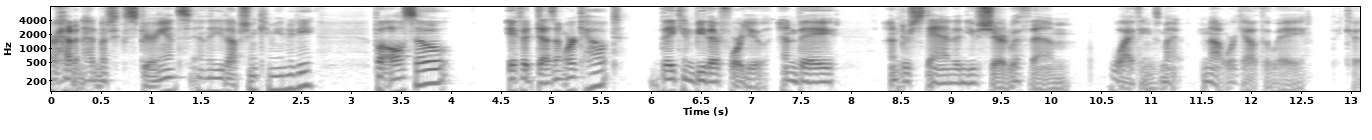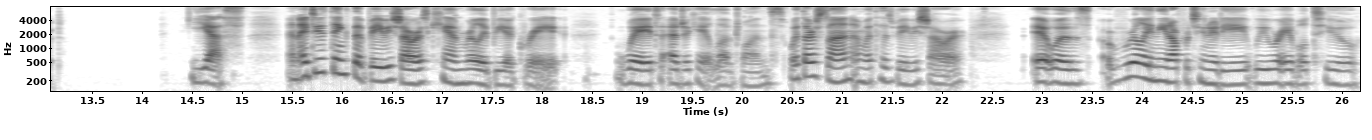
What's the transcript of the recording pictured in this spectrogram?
or haven't had much experience in the adoption community. But also, if it doesn't work out, they can be there for you and they understand and you've shared with them why things might not work out the way they could. Yes. And I do think that baby showers can really be a great way to educate loved ones. With our son and with his baby shower, it was a really neat opportunity. We were able to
